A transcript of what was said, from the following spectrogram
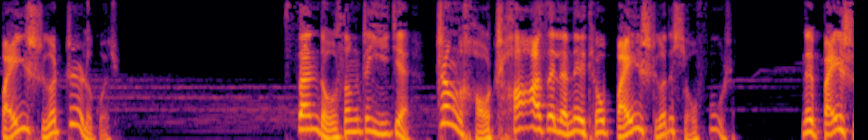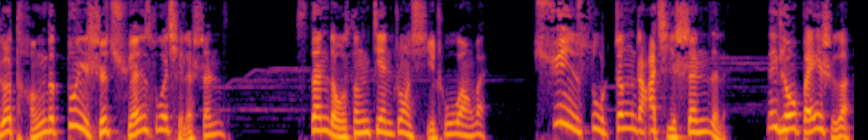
白蛇掷了过去。三斗僧这一剑正好插在了那条白蛇的小腹上，那白蛇疼的顿时蜷缩起了身子。三斗僧见状，喜出望外，迅速挣扎起身子来。那条白蛇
